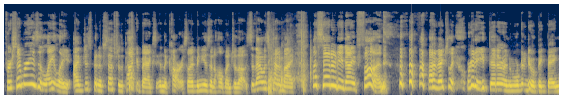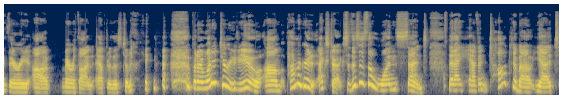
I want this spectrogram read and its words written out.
for some reason lately, I've just been obsessed with the PocketBacs in the car. So I've been using a whole bunch of those. So that was kind of my, my Saturday night fun. I'm actually, we're going to eat dinner and we're going to do a Big Bang Theory uh, marathon after this tonight. but I wanted to review um, pomegranate extract. So this is the one scent that I haven't talked about yet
